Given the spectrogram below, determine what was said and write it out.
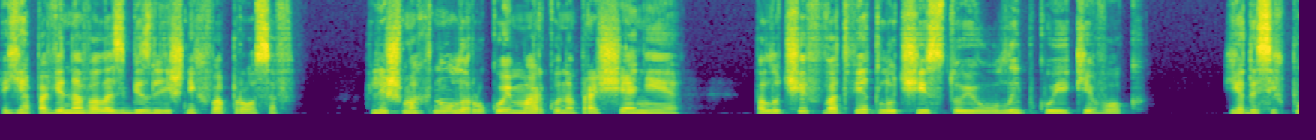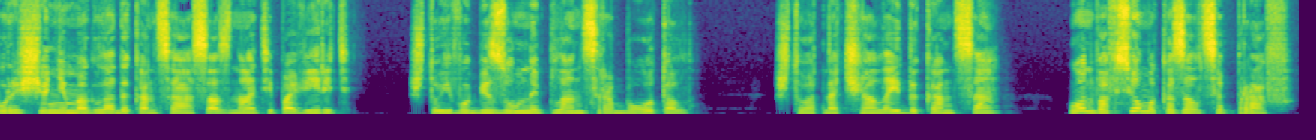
Я повиновалась без лишних вопросов. Лишь махнула рукой Марку на прощание, получив в ответ лучистую улыбку и кивок. Я до сих пор еще не могла до конца осознать и поверить, что его безумный план сработал, что от начала и до конца он во всем оказался прав.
